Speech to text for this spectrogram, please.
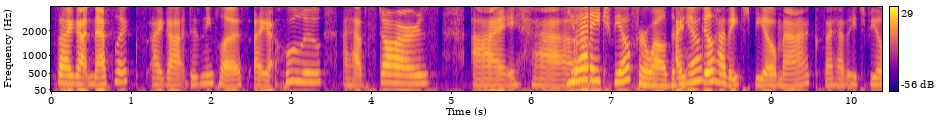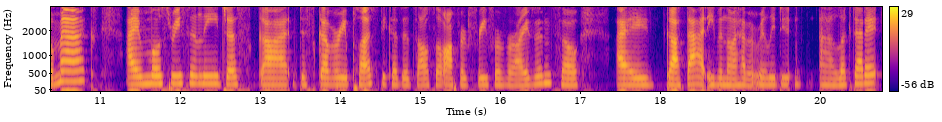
So I got Netflix, I got Disney Plus, I got Hulu, I have Starz, I have You had HBO for a while, didn't I you? I still have HBO Max. I have HBO Max. I most recently just got Discovery Plus because it's also offered free for Verizon. So I got that even though I haven't really do, uh, looked at it.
